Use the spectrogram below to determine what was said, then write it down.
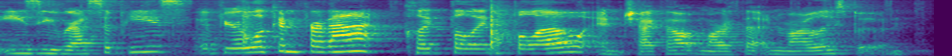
Easy recipes? If you're looking for that, click the link below and check out Martha and Marley Spoon.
